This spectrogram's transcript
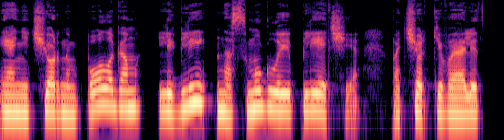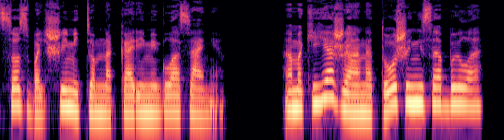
и они черным пологом легли на смуглые плечи, подчеркивая лицо с большими темно-карими глазами. О макияже она тоже не забыла,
